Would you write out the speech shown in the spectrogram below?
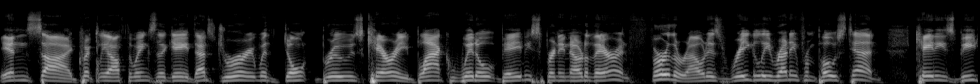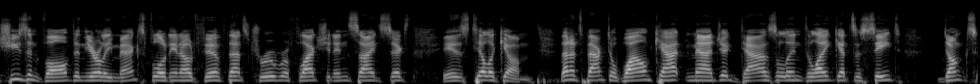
inside, quickly off the wings of the gate. That's Drury with Don't Bruise Carry. Black Widow Baby sprinting out of there, and further out is Regally Ready from post 10. Katie's Beach, she's involved in the early mix, floating out fifth. That's True Reflection. Inside sixth is Tillicum. Then it's back to Wildcat Magic. Dazzle and Delight gets a seat. Dunks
